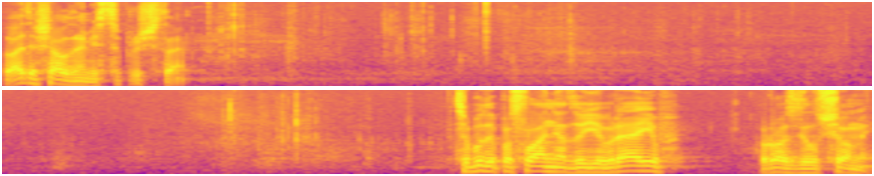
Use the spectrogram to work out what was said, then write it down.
Давайте ще одне місце прочитаємо. Це буде послання до євреїв, розділ 7.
